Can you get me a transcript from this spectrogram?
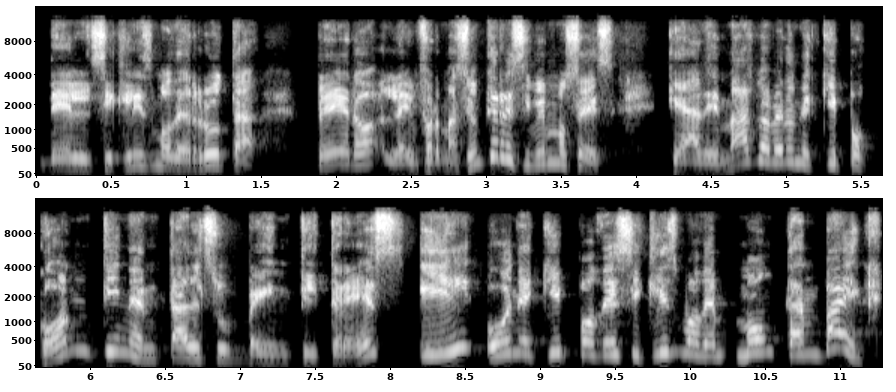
del ciclismo de ruta, pero la información que recibimos es que además va a haber un equipo continental sub-23 y un equipo de ciclismo de mountain bike.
